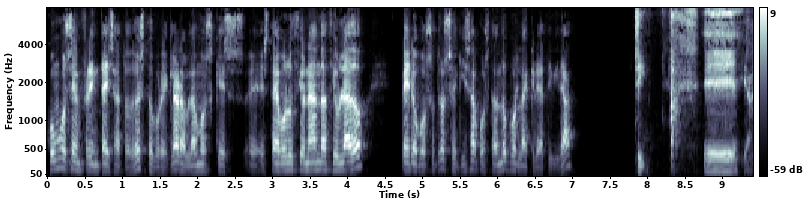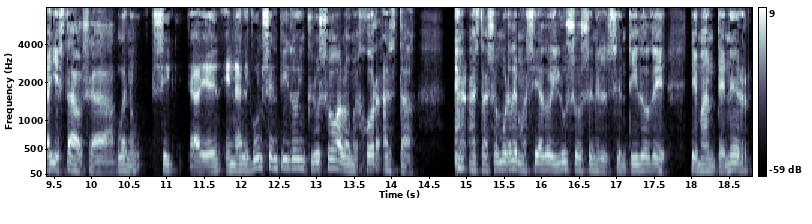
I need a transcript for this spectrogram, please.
¿cómo os enfrentáis a todo esto? Porque claro, hablamos que eh, está evolucionando hacia un lado, pero vosotros seguís apostando por la creatividad. Sí, eh, ahí está, o sea, bueno, sí, en, algún sentido incluso a lo mejor hasta, hasta somos demasiado ilusos en el sentido de, de mantener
